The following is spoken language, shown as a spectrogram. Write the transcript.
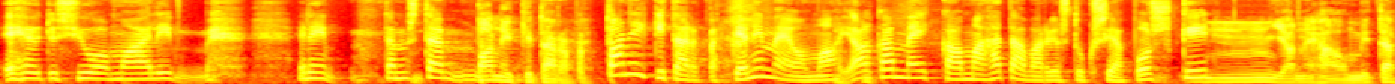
eheytysjuomaa, eli, eli tämmöistä Paniikkitärpät. paniikkitärpättiä nimenomaan. Ja alkaa meikkaamaan hätävarjostuksia poskiin. Mm, ja nehän on mitä?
